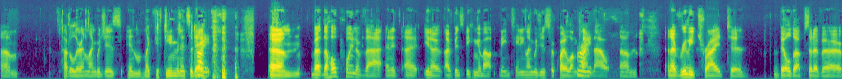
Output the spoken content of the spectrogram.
um, how to learn languages in like 15 minutes a day. Right. um, but the whole point of that, and it's, uh, you know, I've been speaking about maintaining languages for quite a long time Right. now, um, and I've really tried to build up sort of a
